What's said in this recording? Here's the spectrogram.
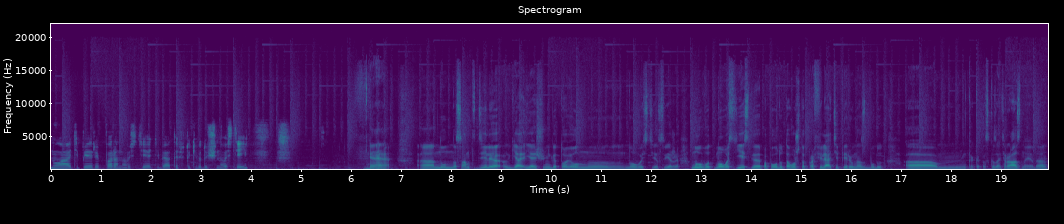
Ну а теперь пара новостей от тебя. Ты все-таки ведущий новостей. А, ну, на самом-то деле, я, я еще не готовил новости свежие. Ну, вот новость есть э, по поводу того, что профиля теперь у нас будут, как это сказать, разные, да.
